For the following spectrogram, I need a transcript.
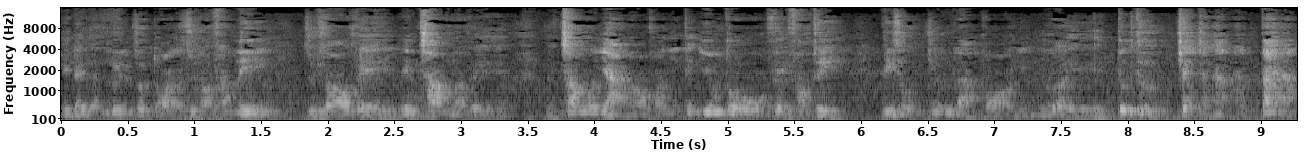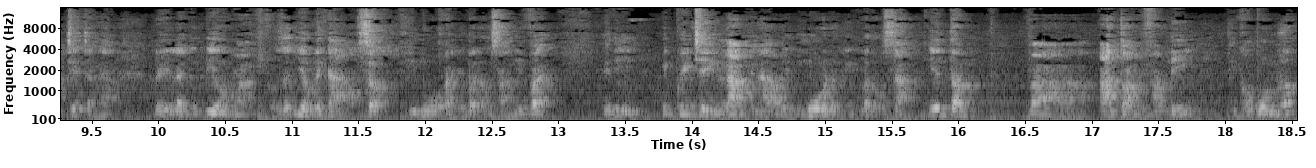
Thì đấy là rủi ro rủi ro pháp lý, rủi ro về bên trong là về trong ngôi nhà nó có những cái yếu tố về phong thủy. Ví dụ như là có những người tự tử, chết chẳng hạn tai nạn chết chẳng hạn. Đấy là những điều mà có rất nhiều khách hàng sợ khi mua phải cái bất động sản như vậy. Thế thì cái quy trình làm thế nào để mua được những bất động sản yên tâm và an toàn về pháp lý thì có bốn bước.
